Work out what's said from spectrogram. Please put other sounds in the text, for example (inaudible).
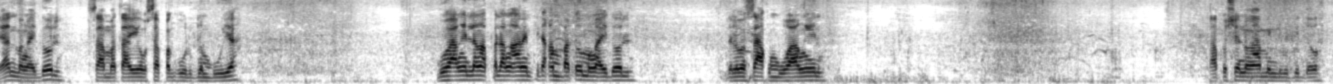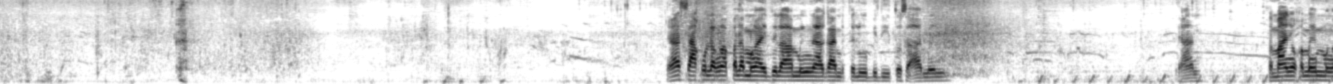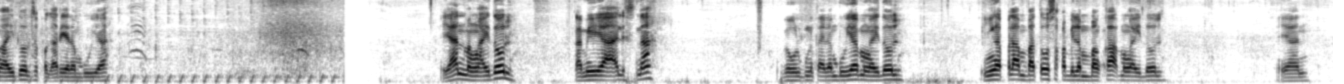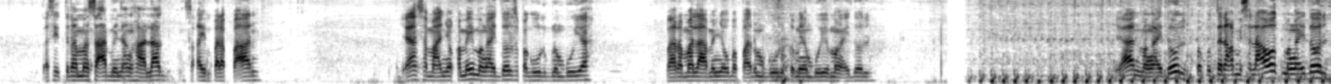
Yan mga idol, sama tayo sa paghulog ng buya. Buhangin lang nga pala ang aming pinakambato mga idol. Dalawang sakong buhangin. Tapos yan ang aming lubid oh. Yan, sako lang nga pala mga idol aming nagamit na lubid dito sa amin. Yan. Samahan nyo kami mga idol sa pag-ariya ng buya. Ayan mga idol. Kami aalis na. Gahulog na tayo ng buya mga idol. Yun nga pala ang bato sa kabilang bangka mga idol. Ayan. Kasi ito naman sa amin ang halag sa kayong palapaan. Ayan, samahan nyo kami mga idol sa paghulog ng buya. Para malaman nyo ba paano maghulog kami ng buya mga idol. Ayan mga idol. Papunta na kami sa laot mga idol.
